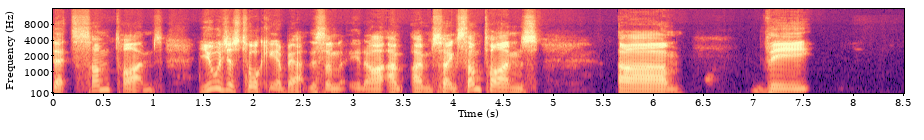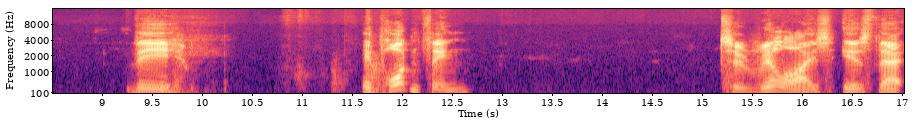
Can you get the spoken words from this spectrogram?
that sometimes you were just talking about this, and you know, I'm I'm saying sometimes um, the the important thing to realize is that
